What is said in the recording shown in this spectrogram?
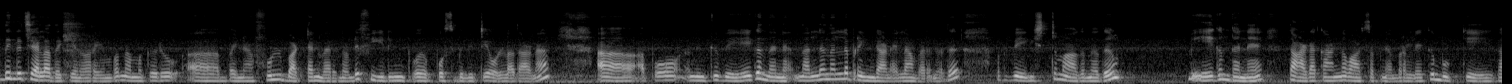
ഇതിന്റെ ചിലതൊക്കെ എന്ന് പറയുമ്പോൾ നമുക്കൊരു പിന്നെ ഫുൾ ബട്ടൺ വരുന്നുണ്ട്. ഫീഡിങ് പോസിബിലിറ്റി ഉള്ളതാണ്. അപ്പോൾ നിങ്ങൾക്ക് വേഗം തന്നെ നല്ല നല്ല പ്രിന്റാണ് എല്ലാം വരുന്നത്. അപ്പോൾ ഇഷ്ടമാകുന്നത് വേഗം തന്നെ താഴെ കാണുന്ന വാട്സപ്പ് നമ്പറിലേക്ക് ബുക്ക് ചെയ്യുക.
